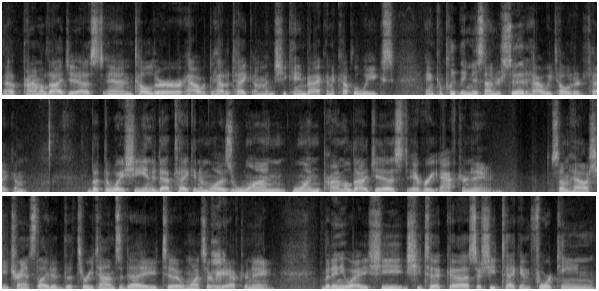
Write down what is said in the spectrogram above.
of primal digest and told her how, how to take them and she came back in a couple of weeks and completely misunderstood how we told her to take them but the way she ended up taking them was one one primal digest every afternoon somehow she translated the three times a day to once every afternoon but anyway she she took uh, so she'd taken 14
